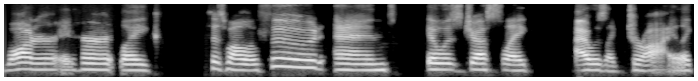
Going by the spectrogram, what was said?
water. It hurt like to swallow food. And it was just like, I was like dry. Like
